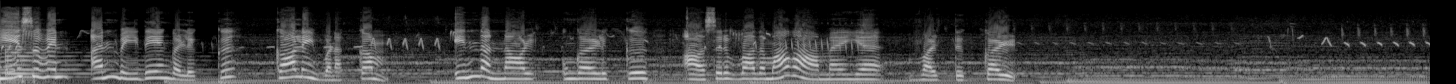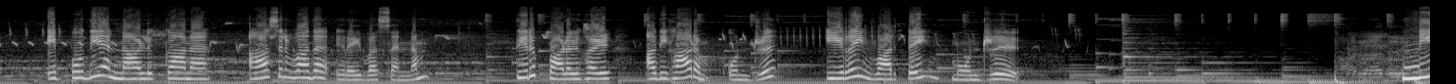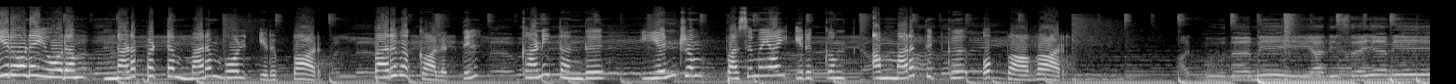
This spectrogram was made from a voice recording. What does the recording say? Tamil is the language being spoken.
இயேசுவின் அன்பு இதயங்களுக்கு காலை வணக்கம். இந்த நாள் உங்களுக்கு ஆசிர்வாதமாக அமைய வாழ்த்துக்கள். இப்புதிய நாளுக்கான ஆசிர்வாத இறைவசனம் திருப்பாடல்கள் அதிகாரம் ஒன்று இறை வார்த்தை மூன்று. நீரோடையோரம் நடப்பட்ட மரம் போல் இருப்பார். பருவ காலத்தில் கனி தந்து என்றும் பசுமையாய் இருக்கும் அம்மரத்திற்கு ஒப்பாவார். அற்புதமே அதிசயமே.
